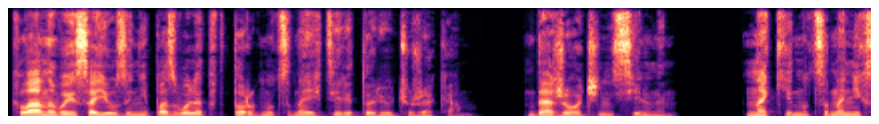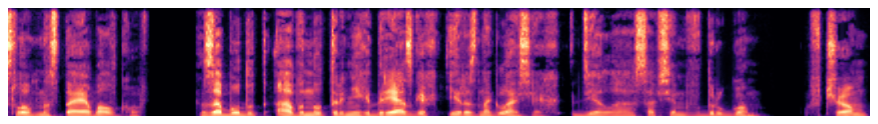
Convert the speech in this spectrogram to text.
Клановые союзы не позволят вторгнуться на их территорию чужакам. Даже очень сильным. Накинутся на них словно стая волков. Забудут о внутренних дрязгах и разногласиях. Дело совсем в другом. В чем?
